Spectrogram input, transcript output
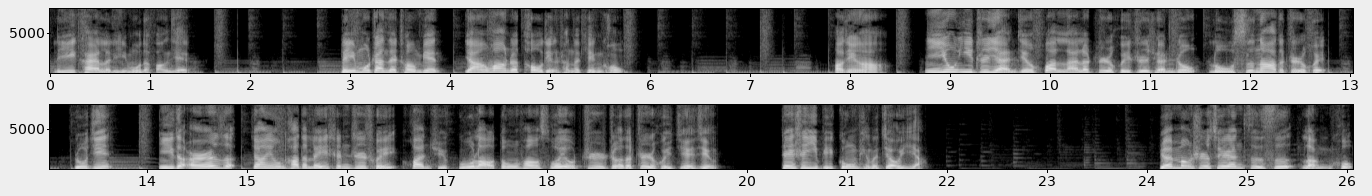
离开了李牧的房间。李牧站在窗边，仰望着头顶上的天空。浩静啊，你用一只眼睛换来了智慧之泉中鲁斯娜的智慧，如今你的儿子将用他的雷神之锤换取古老东方所有智者的智慧结晶，这是一笔公平的交易呀。圆梦师虽然自私冷酷，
